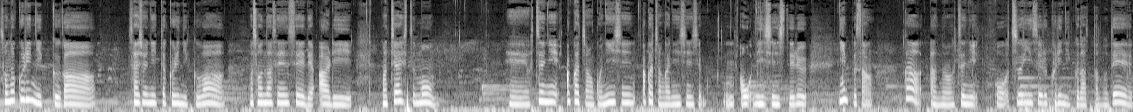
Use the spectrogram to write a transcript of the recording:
そのクリニックが最初に行ったクリニックは、まあ、そんな先生であり待合室も、えー、普通に赤ちゃんをこう妊娠赤ちゃんが妊娠してお妊娠してる妊婦さんがあの普通にこう通院するクリニックだったので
